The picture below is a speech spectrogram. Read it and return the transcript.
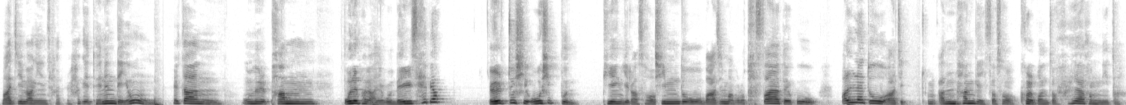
마지막 인사를 하게 되는데요. 일단 오늘 밤, 오늘 밤이 아니고 내일 새벽 12시 50분 비행기라서 짐도 마지막으로 다 싸야 되고 빨래도 아직 좀 안 한 게 있어서 그걸 먼저 해야 합니다.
